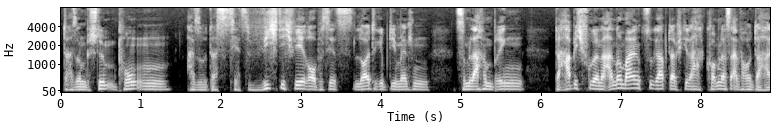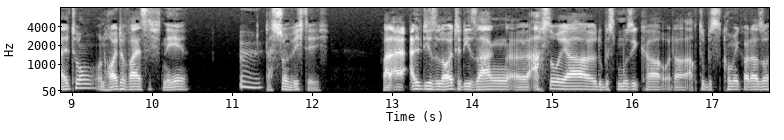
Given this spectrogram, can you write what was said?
da so in bestimmten Punkten, also dass es jetzt wichtig wäre, ob es jetzt Leute gibt, die Menschen zum Lachen bringen, da habe ich früher eine andere Meinung zu gehabt. Da habe ich gedacht, komm, das ist einfach Unterhaltung. Und heute weiß ich, nee, das ist schon wichtig. Weil all- diese Leute, die sagen, äh, ach so, ja, du bist Musiker oder ach, du bist Komiker oder so,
